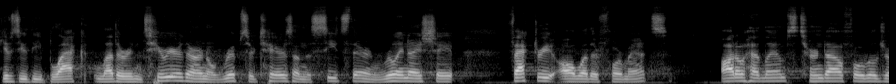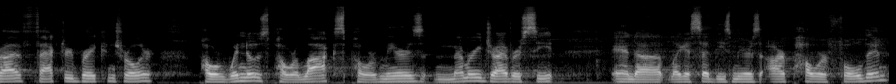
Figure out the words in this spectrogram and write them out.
gives you the black leather interior. There are no rips or tears on the seats there in really nice shape. Factory all-weather floor mats, auto headlamps, turn dial four-wheel drive, factory brake controller, power windows, power locks, power mirrors, memory driver seat, and uh, like I said, these mirrors are power fold-in.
